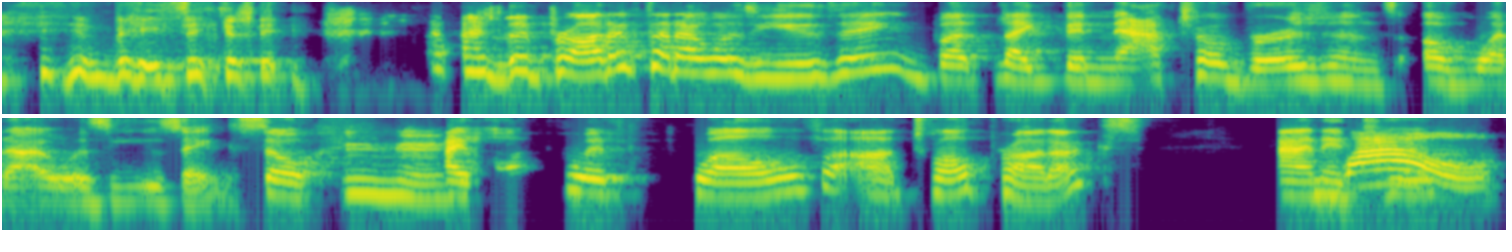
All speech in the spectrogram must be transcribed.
basically. The product that I was using, but like the natural versions of what I was using. So mm-hmm. I launched with 12, uh, 12 products. And wow.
